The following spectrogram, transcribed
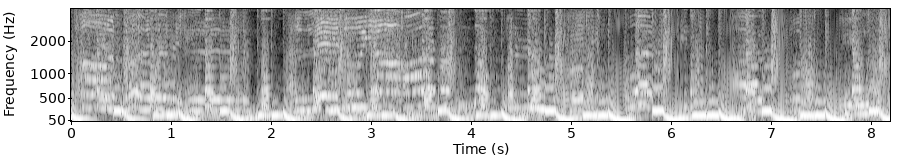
நாள் வரையில் அல்லேலூயா என்ன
